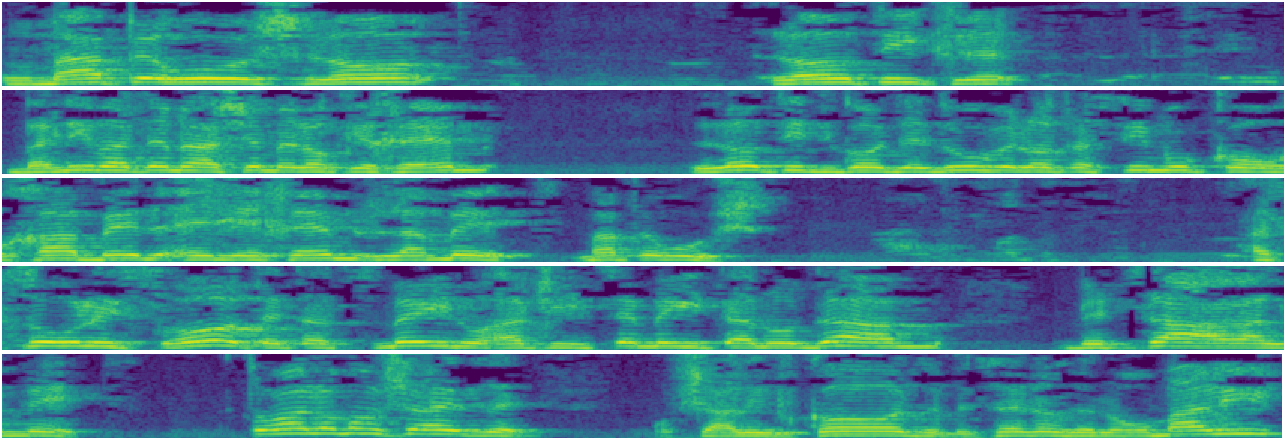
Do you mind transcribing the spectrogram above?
ומה הפירוש? לא, לא תקרא... בנים אתם להשם אלוקיכם, לא תתגודדו ולא תשימו כורחה בין עיניכם למת. מה פירוש? אסור לשרוט את עצמנו עד שיצא מאיתנו דם בצער על מת. התורה לא מרשה את זה. אפשר לבכות, זה בסדר, זה נורמלי,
